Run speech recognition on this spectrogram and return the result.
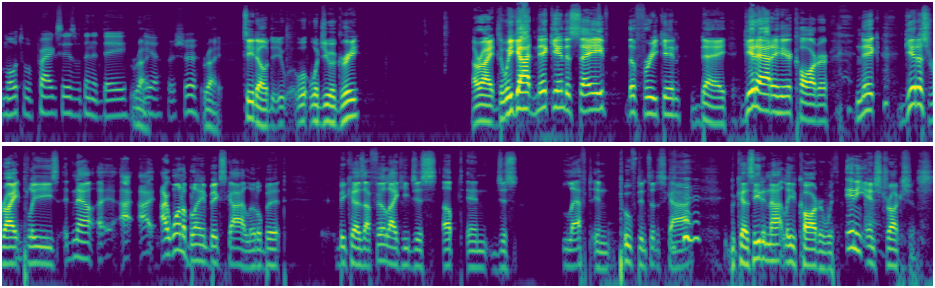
multiple practices within a day. Right. Yeah, for sure. Right. Tito, do you, w- would you agree? All right. Do we got Nick in to save the freaking day? Get out of here, Carter. Nick, get us right, please. Now, I I, I want to blame Big Sky a little bit because I feel like he just upped and just left and poofed into the sky because he did not leave Carter with any instructions.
